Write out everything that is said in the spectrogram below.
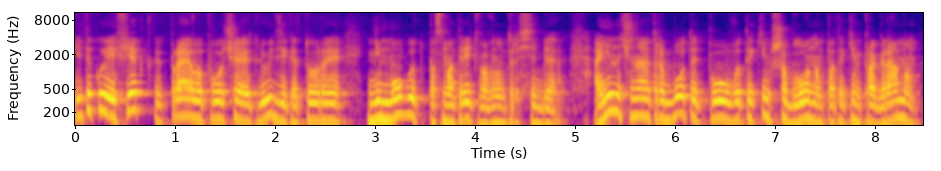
И такой эффект, как правило, получают люди, которые не могут посмотреть вовнутрь себя. Они начинают работать по вот таким шаблонам, по таким программам,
